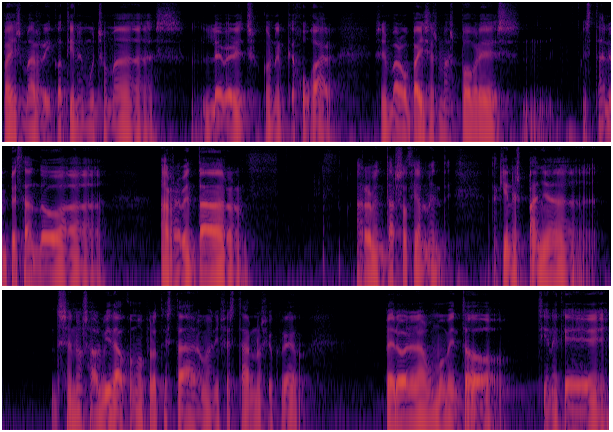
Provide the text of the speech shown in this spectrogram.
país más rico tiene mucho más leverage con el que jugar. Sin embargo, países más pobres están empezando a, a reventar a reventar socialmente. Aquí en España se nos ha olvidado cómo protestar o manifestarnos, yo creo. Pero en algún momento tiene que,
